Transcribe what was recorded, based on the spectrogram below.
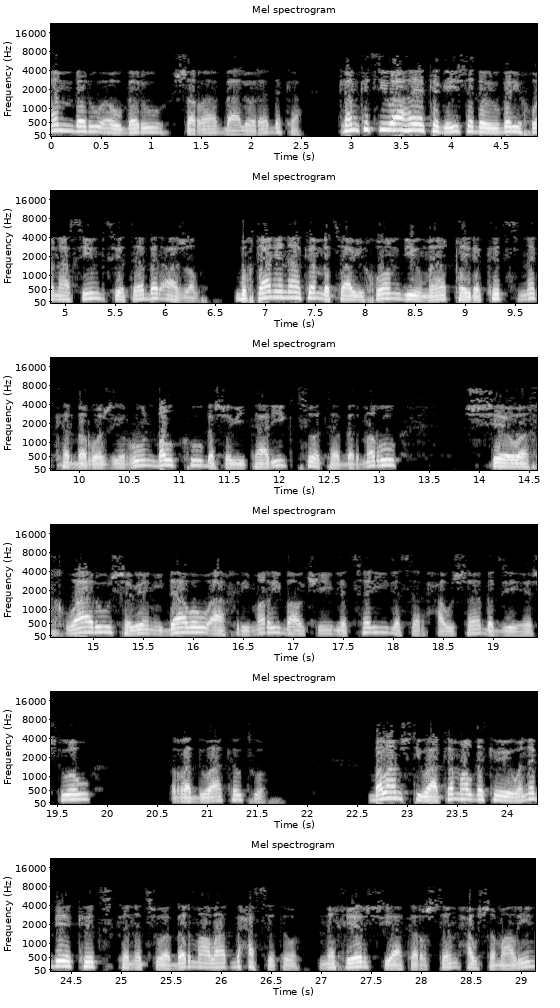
ئەم بەر و ئەو بەر و شەڕە بالۆرە دەکا کەم کچی وا هەیە کە گەیشتە دەوروبەری خۆناسین بچێتە بەر ئاژەڵ بوختانێ ناکەم بە چاوی خۆم دیومە قەیرە کچ نەک هەر بە ڕۆژی ڕوون بەڵکو بە شەوی تاریک چۆتە بەرمەڕ و شێوە خوار و شەوێنی داوە و ئاخری مەڕی باوکی لە چەری لەسەر حەوشە بەجێ هێشتووە و ڕەدوا کەوتووە بەڵام شتی واکەم هەڵدەکەوێ و نەبێ کچ کە نەچووە بەر ماڵات بحەسێتەوە نەخێر شیاکە ڕشتن حەوشە ماڵین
